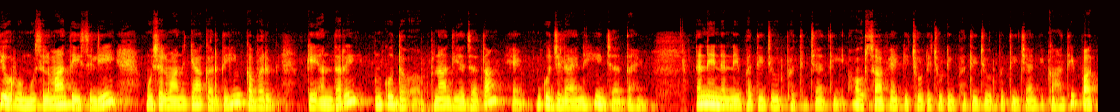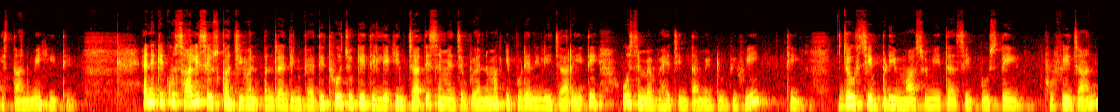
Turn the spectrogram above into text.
थी और वो मुसलमान थे, इसलिए मुसलमान क्या करते हैं, कबर के अंदर ही उनको दफना दिया जाता है, उनको जलाया नहीं जाता है। नन्हे नन्हे भतीजे और भतीजा थी और साफिया की छोटी छोटी भतीजे और भतीजा भी कहाँ थी, पाकिस्तान में ही थी। यानी कि खुशहाली से उसका जीवन पंद्रह दिन व्यतीत हो चुके थे, लेकिन जाते समय जब वह नमक की पुड़िया नहीं ली जा रही थी, उस समय वह चिंता में डूबी हुई थी। जो उससे बड़ी मासूमियता से पूछते, फूफी जान,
